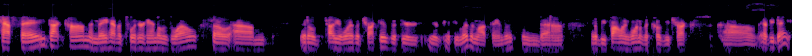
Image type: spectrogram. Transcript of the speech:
cafe.com, and they have a Twitter handle as well. So um, it'll tell you where the truck is if you're, you're if you live in Los Angeles, and uh, it'll be following one of the Kogi trucks uh, every day.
